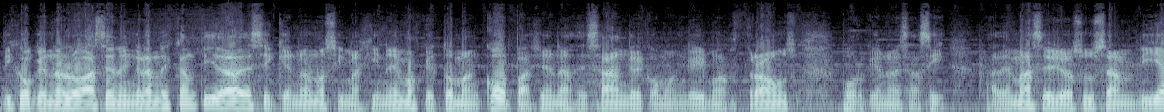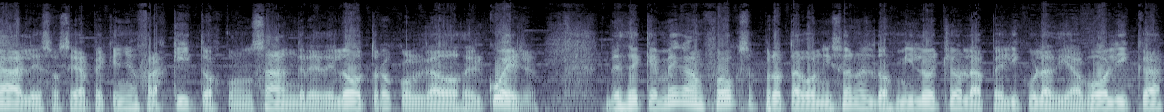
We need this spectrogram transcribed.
Dijo que no lo hacen en grandes cantidades y que no nos imaginemos que toman copas llenas de sangre como en Game of Thrones, porque no es así. Además ellos usan viales, o sea, pequeños frasquitos con sangre del otro colgados del cuello. Desde que Megan Fox protagonizó en el 2008 la película diabólica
